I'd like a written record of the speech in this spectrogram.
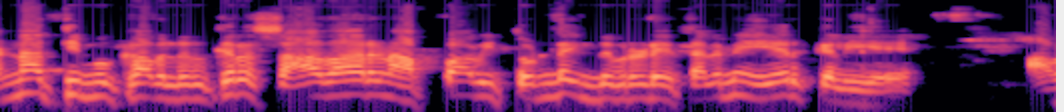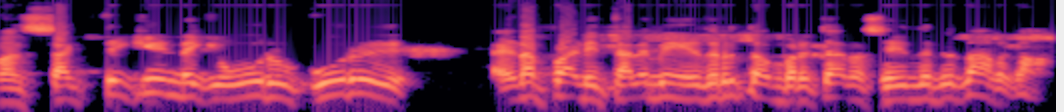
அதிமுகவில் இருக்கிற சாதாரண அப்பாவி தொண்டை இந்த இவருடைய தலைமையை ஏற்கலையே. அவன் சக்திக்கு இன்னைக்கு ஊரு ஊரு எடப்பாடி தலைமையை எதிர்த்து அவன் பிரச்சாரம் செய்துட்டு தான் இருக்கான்.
